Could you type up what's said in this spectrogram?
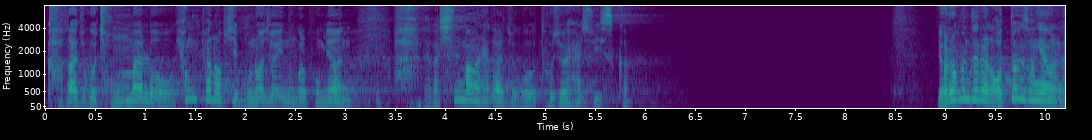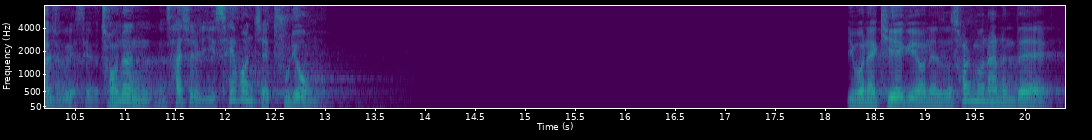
가가지고 정말로 형편없이 무너져 있는 걸 보면, 아, 내가 실망을 해가지고 도저히 할 수 있을까? 여러분들은 어떤 성향을 가지고 계세요? 저는 사실 이 세 번째, 두려움. 이번에 기획위원회에서 설문하는데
